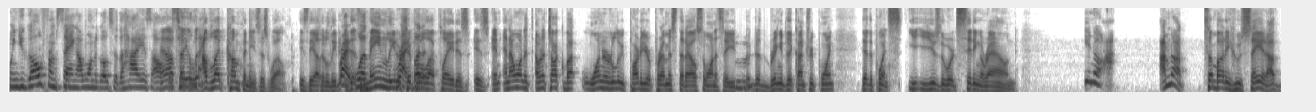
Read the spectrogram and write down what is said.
When you go from saying I want to go to the highest office, and I'll tell you, I've led companies as well. Is the other leader? Right, the, well, the main leadership right, role I've played is is, and, and I want to I want to talk about one early part of your premise that I also want to say, mm-hmm. bring it to the country point. The other point, you, you use the word sitting around. You know, I, I'm not somebody who's saying I've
